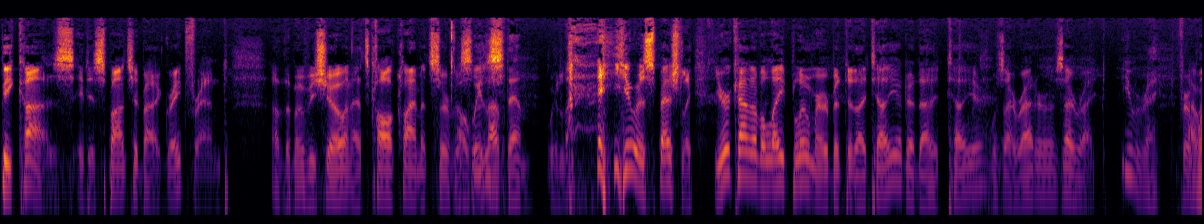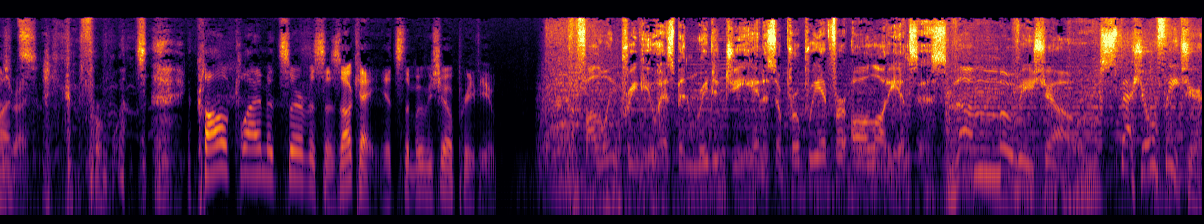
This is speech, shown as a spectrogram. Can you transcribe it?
Because it is sponsored by a great friend of the movie show, and that's Call Climate Services. Oh, we love them. We lo- you especially. You're kind of a late bloomer, but did I tell you? Did I tell you? Was I right or was I right? You were right for I once. was right. for once. Call Climate Services. Okay, it's the movie show preview. The following preview has been rated G and is appropriate for all audiences. The Movie Show. Special feature.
